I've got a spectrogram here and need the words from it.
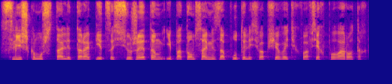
слишком уж стали торопиться торопиться с сюжетом и потом сами запутались вообще в этих во всех поворотах.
